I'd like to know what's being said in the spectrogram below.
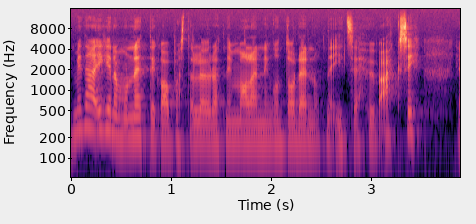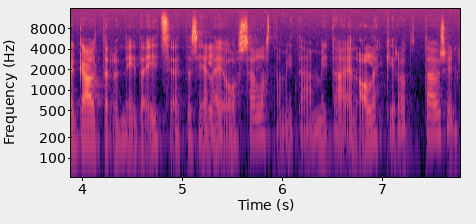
mitä ikinä mun nettikaupasta löydät, niin mä olen niin kuin, todennut ne itse hyväksi ja käyttänyt niitä itse, että siellä ei ole sellaista mitään, mitä en allekirjoita täysin.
